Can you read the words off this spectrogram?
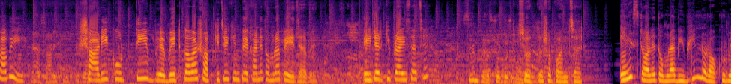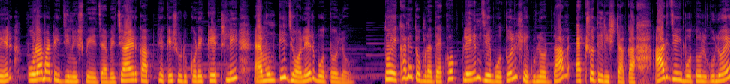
সবই? হ্যাঁ শাড়ি কুর্তি বেড কভার সব কিছুই কিন্তু এখানে তোমরা পেয়ে যাবে। এইটার কি প্রাইস আছে? চোদ্দোশো পঞ্চাশ। এই স্টলে তোমরা বিভিন্ন রকমের পোড়ামাটির জিনিস পেয়ে যাবে, চায়ের কাপ থেকে শুরু করে কেটলি, এমনকি জলের বোতলও। তো এখানে তোমরা দেখো প্লেন যে বোতল সেগুলোর দাম একশো তিরিশ টাকা, আর যেই বোতলগুলোয়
